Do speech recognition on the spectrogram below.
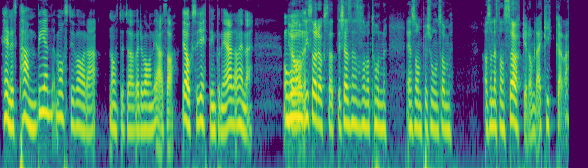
Hennes pannben måste ju vara något utöver det vanliga alltså. Jag är också jätteimponerad av henne. Hon, Ja, vi sa det också att det känns nästan som att hon är en sån person som alltså nästan söker de där kickarna.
